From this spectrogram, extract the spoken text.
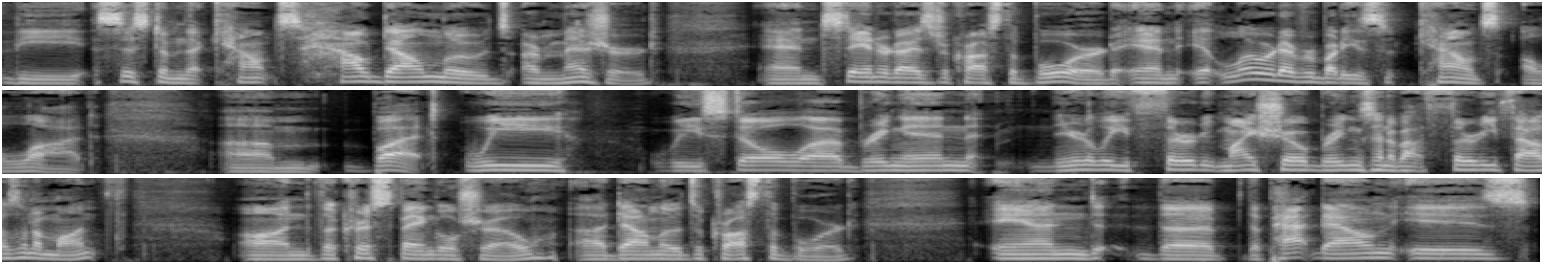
the system that counts how downloads are measured and standardized across the board, and it lowered everybody's counts a lot. Um, but we we still uh, bring in nearly thirty. My show brings in about thirty thousand a month on the Chris Spangle Show uh, downloads across the board, and the the pat down is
